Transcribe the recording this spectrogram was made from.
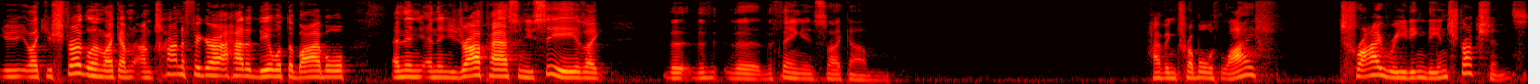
you like you're struggling. Like I'm I'm trying to figure out how to deal with the Bible, and then and then you drive past and you see it's like the the the, the thing is like um having trouble with life. Try reading the instructions.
